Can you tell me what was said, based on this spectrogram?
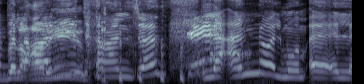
الباب العريض العريض. عن جد. لأنه الم... آه، ال-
